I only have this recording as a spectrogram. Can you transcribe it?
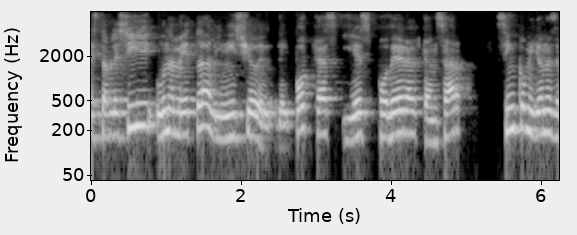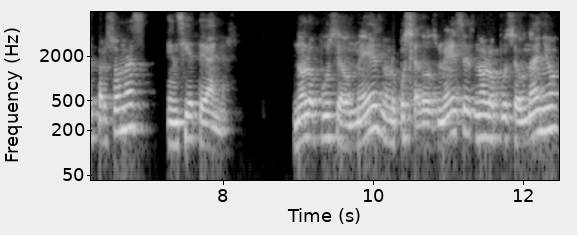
establecí una meta al inicio del, podcast y es poder alcanzar 5 millones de personas en 7 años. No lo puse a un mes, no lo puse a dos meses, no lo puse a un año,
